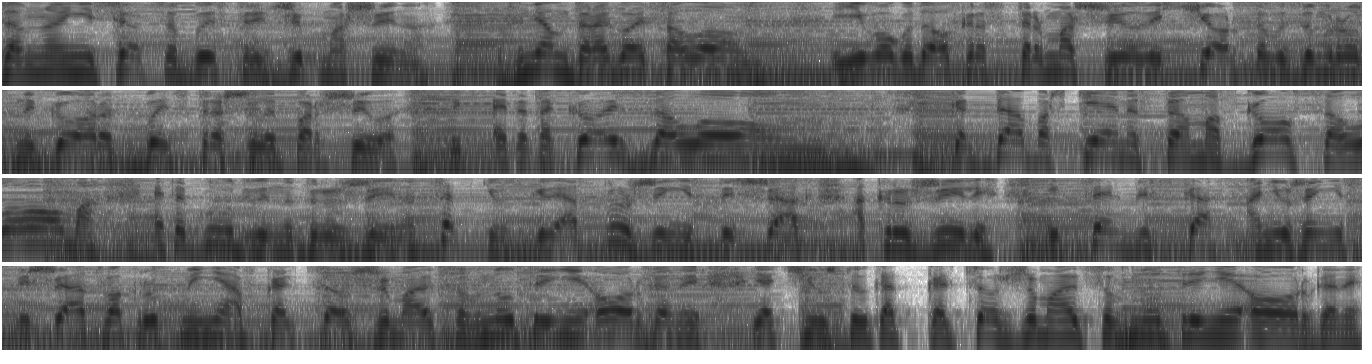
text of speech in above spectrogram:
За мной несется быстрый джип-машина. В нем дорогой салон. Его гудок растормошил Весь чертов изумрудный город. Быть страшил и паршиво. Ведь это такой залом когда в башке вместо мозгов солома Это Гудвин и дружина Цепкий взгляд, пружинистый шаг Окружили, их цель близка Они уже не спешат Вокруг меня в кольцо сжимаются внутренние органы. Я чувствую, как в кольцо сжимаются внутренние органы.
